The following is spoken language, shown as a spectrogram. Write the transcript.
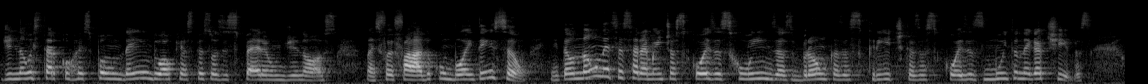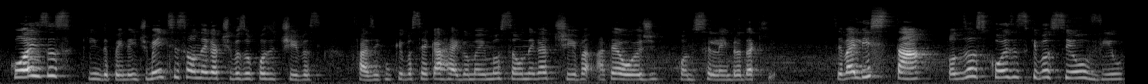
de não estar correspondendo ao que as pessoas esperam de nós, mas foi falado com boa intenção. Então, não necessariamente as coisas ruins, as broncas, as críticas, as coisas muito negativas. Coisas que, independentemente se são negativas ou positivas, fazem com que você carregue uma emoção negativa até hoje, quando se lembra daquilo. Você vai listar todas as coisas que você ouviu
